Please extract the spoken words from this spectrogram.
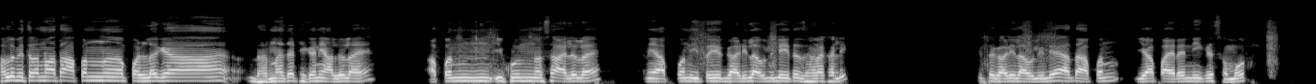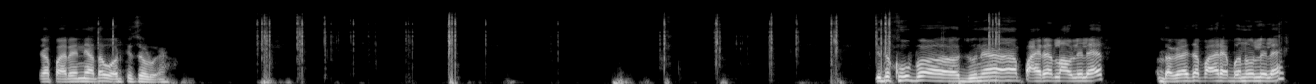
हॅलो मित्रांनो आता आपण पडलग्या धरणाच्या ठिकाणी आलेलो आहे. आपण इकडून असं आलेलो आहे आणि आपण इथं एक गाडी लावलेली आहे इथं झाडाखाली. इथं गाडी लावलेली आहे. आता आपण या पायऱ्यांनी इकडे समोर या पायऱ्यांनी आता वरती चढूया. तिथं खूप जुन्या पायऱ्या लावलेल्या आहेत. दगडाच्या पायऱ्या बनवलेल्या आहेत.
